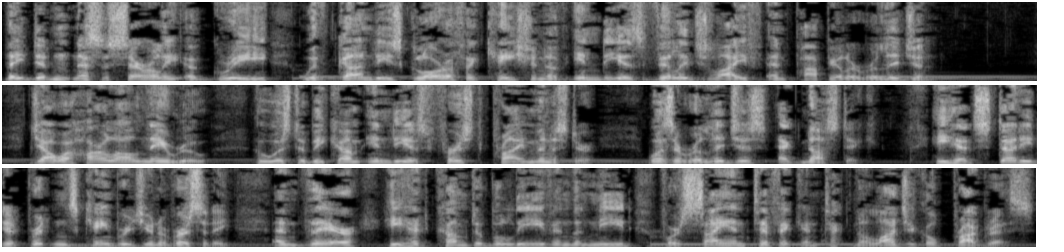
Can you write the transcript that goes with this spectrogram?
They didn't necessarily agree with Gandhi's glorification of India's village life and popular religion. Jawaharlal Nehru, who was to become India's first prime minister, was a religious agnostic. He had studied at Britain's Cambridge University, and there he had come to believe in the need for scientific and technological progress.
